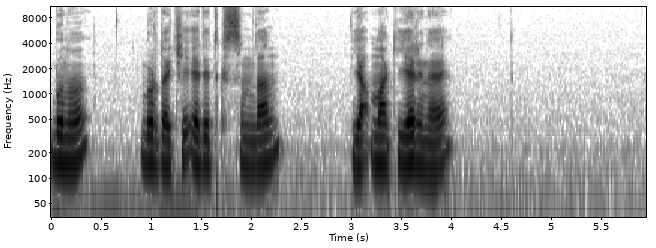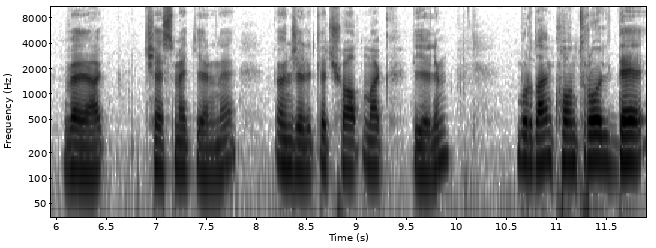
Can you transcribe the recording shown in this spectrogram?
bunu buradaki edit kısımdan yapmak yerine veya kesmek yerine öncelikle çoğaltmak diyelim. Buradan Ctrl D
